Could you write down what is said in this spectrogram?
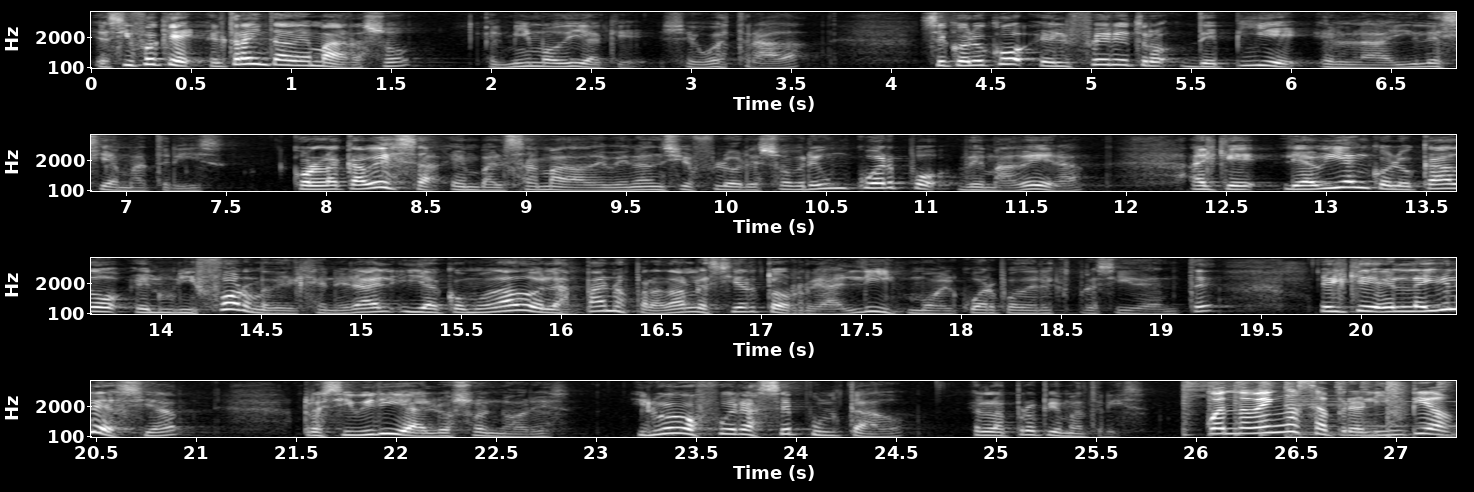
Y así fue que el 30 de marzo, el mismo día que llegó Estrada, se colocó el féretro de pie en la iglesia matriz, con la cabeza embalsamada de Venancio Flores sobre un cuerpo de madera, al que le habían colocado el uniforme del general y acomodado las manos para darle cierto realismo al cuerpo del expresidente, el que en la iglesia recibiría los honores y luego fuera sepultado en la propia matriz. Cuando vengas a ProLimpio,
